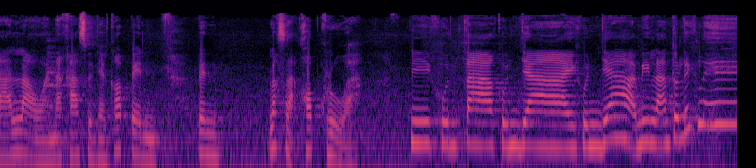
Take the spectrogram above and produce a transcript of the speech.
ร้านเราอะนะคะ ส่วนใหญ่ก็เป็นเป็นลักษณะครอบครัว มีคุณตาคุณยาย คุณย่ามีหลานตัวเล็ก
